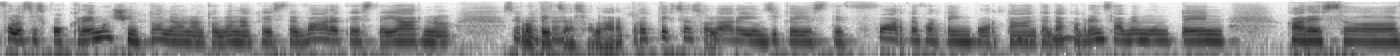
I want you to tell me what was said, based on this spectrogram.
folosesc o cremă și întotdeauna întotdeauna, întotdeauna că este vară, că este iarnă, Se protecția prefer. solară. Protecția solară eu zic că este foarte, foarte importantă. Mm-hmm. Dacă vrem să avem un ten care să,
